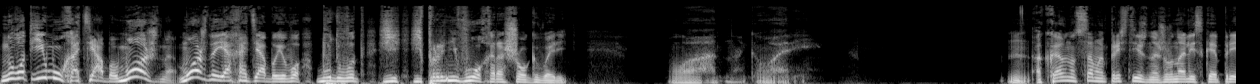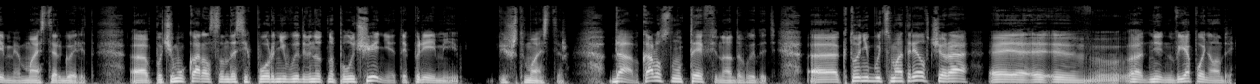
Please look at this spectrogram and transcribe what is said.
ну вот ему хотя бы можно. Можно я хотя бы его буду вот и, и про него хорошо говорить? Ладно, говори. А какая у нас самая престижная журналистская премия, мастер говорит. А почему Карлсон до сих пор не выдвинут на получение этой премии? Пишет мастер. Да, Карлсону Тэффи надо выдать. Э, кто-нибудь смотрел вчера... Э, э, я понял, Андрей.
